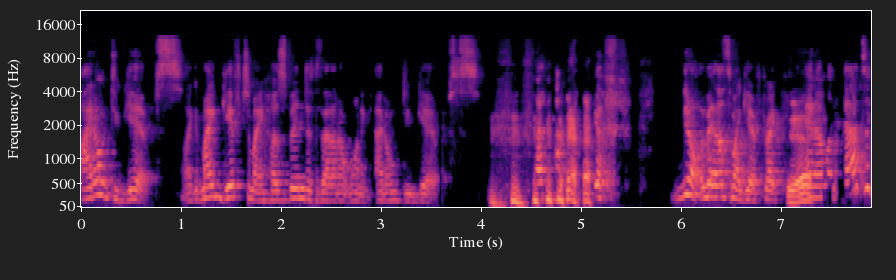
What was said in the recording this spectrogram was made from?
i don't do gifts like my gift to my husband is that i don't want to i don't do gifts you know, I mean, that's my gift, right? Yeah. And I'm like, that's a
